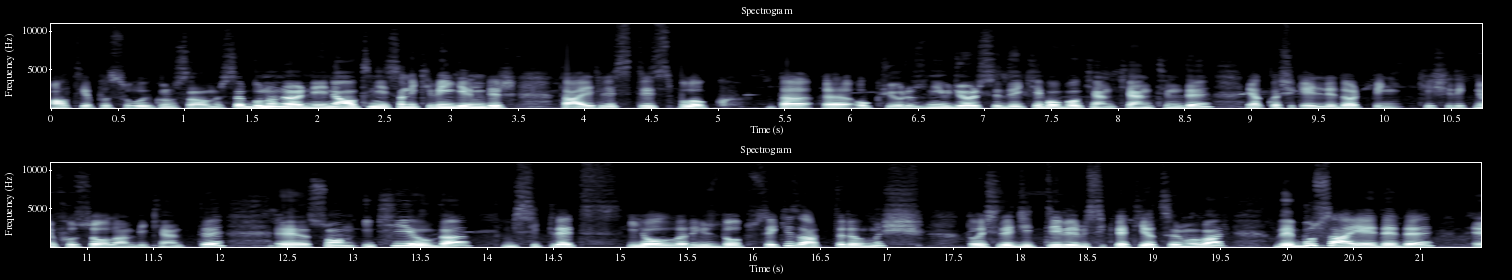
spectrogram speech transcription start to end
altyapısı uygun sağlanırsa. Bunun örneğini 6 Nisan 2021 tarihli Streets Block da e, okuyoruz. New Jersey'deki Hoboken kentinde yaklaşık 54 bin kişilik nüfusu olan bir kentte e, son 2 yılda bisiklet yolları %38 arttırılmış. Dolayısıyla ciddi bir bisiklet yatırımı var ve bu sayede de e,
